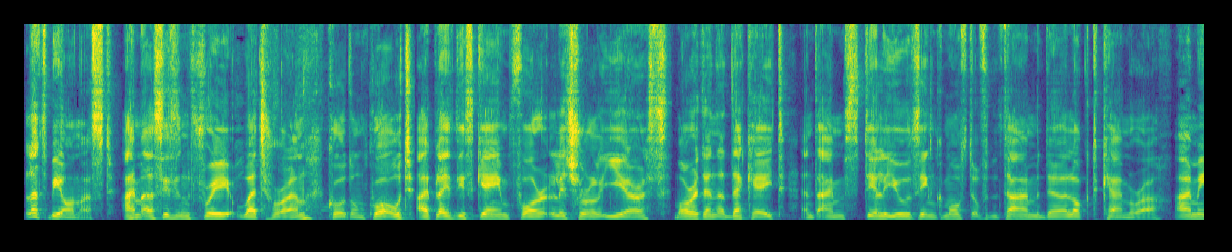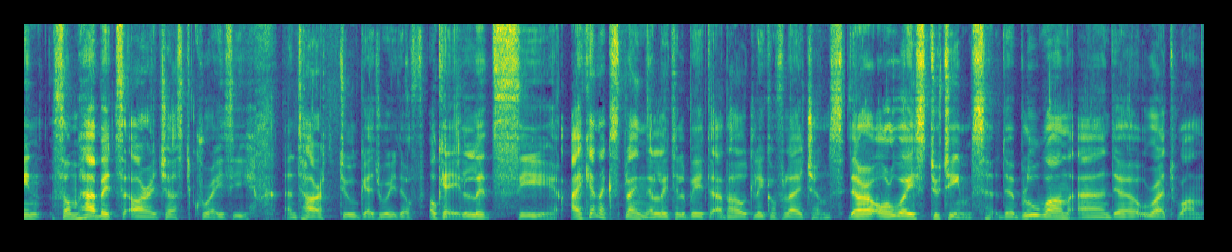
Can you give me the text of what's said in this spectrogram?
let's be honest, I'm a season 3 veteran, quote unquote. I played this game for literal years, more than a decade and I'm still using most of the time the locked camera. I mean some habits are just crazy and hard to get rid of. Okay let's see, I can explain a little bit about League of Legends. There are always two teams, the blue one and the red one.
